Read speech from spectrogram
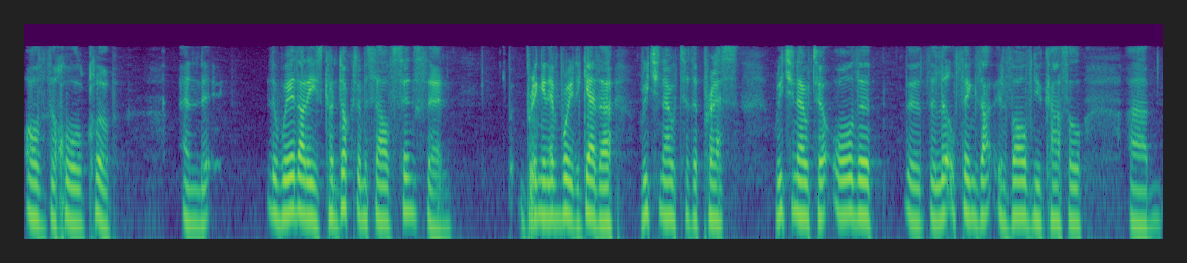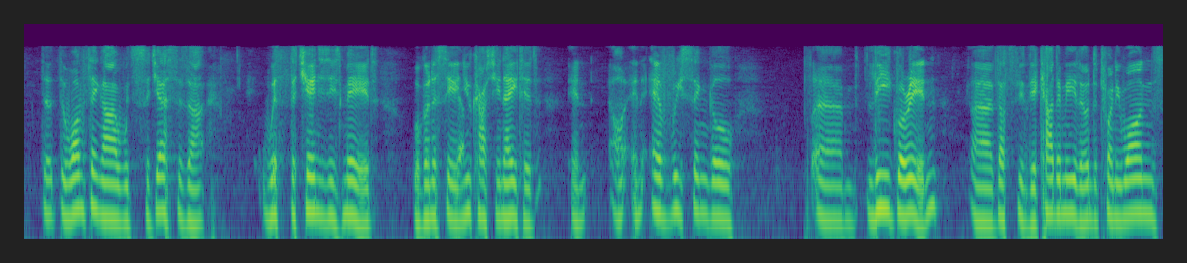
of the whole club, and the way that he's conducted himself since then, bringing everybody together, reaching out to the press, reaching out to all the the, the little things that involve Newcastle. Um, the the one thing I would suggest is that with the changes he's made, we're going to see Newcastle United in uh, in every single um, league we're in. Uh, that's the, the academy, the under 21s,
